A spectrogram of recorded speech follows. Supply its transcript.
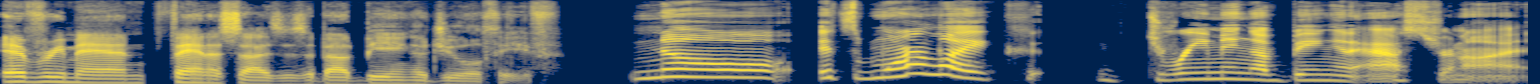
Every man fantasizes about being a jewel thief. No, it's more like dreaming of being an astronaut,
